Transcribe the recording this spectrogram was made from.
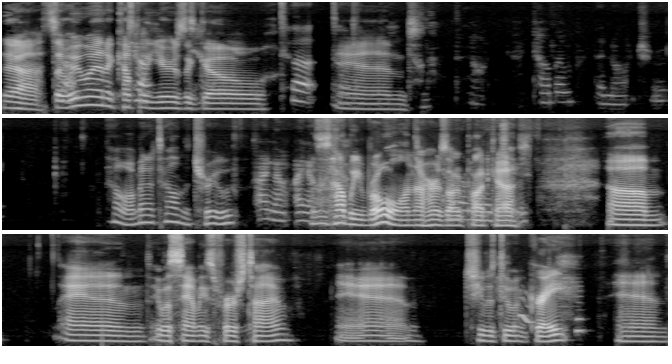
Yeah. So we went a couple years ago tell, tell, them, and tell them the not true. no, I'm going to tell them the truth. I know. I know. This is how we roll on the Herzog the podcast. Um, and it was Sammy's first time, and she was doing great. And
